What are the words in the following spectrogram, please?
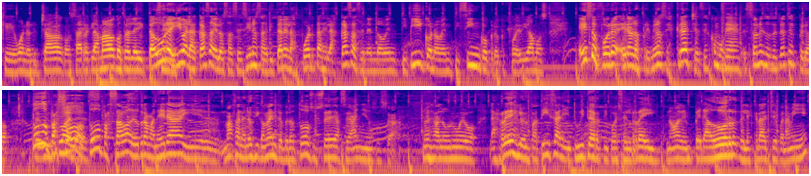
que bueno, luchaba, o sea, reclamaba contra la dictadura Sí. y iba a la casa de los asesinos a gritar en las puertas de las casas en el noventa y pico, noventa y cinco creo que fue, digamos. Eso fueron, eran los primeros scratches, es como Sí. que son esos scratches, pero Todo pasó, todo pasaba de otra manera y eh, más analógicamente, pero todo sucede hace años, o sea, no es algo nuevo. Las redes lo enfatizan y Twitter tipo es el rey, ¿no? El emperador del scratch para mí,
